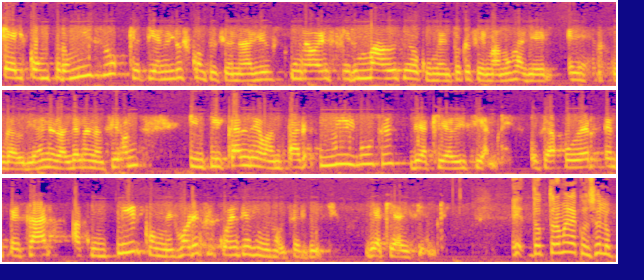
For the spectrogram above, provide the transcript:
El compromiso que tienen los concesionarios, una vez firmado ese documento que firmamos ayer en la Procuraduría General de la Nación, implica levantar mil buses de aquí a diciembre. O sea, poder empezar a cumplir con mejores frecuencias y mejor servicio de aquí a diciembre. Eh, doctora María Consuelo,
